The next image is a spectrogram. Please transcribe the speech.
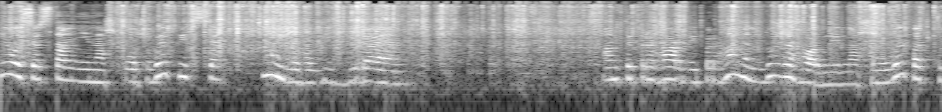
І ось останній наш корж випівся. Ми його відділяємо. Антипригарний пергамент дуже гарний в нашому випадку,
